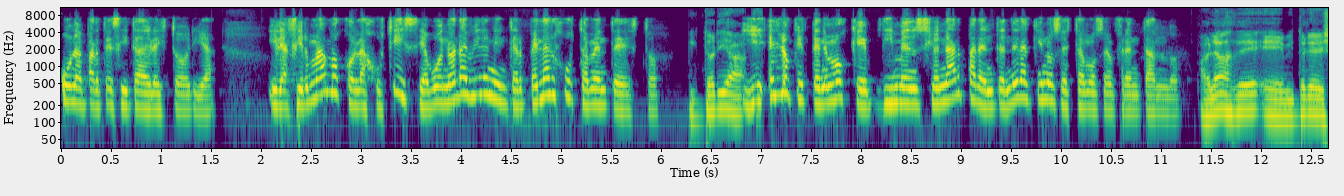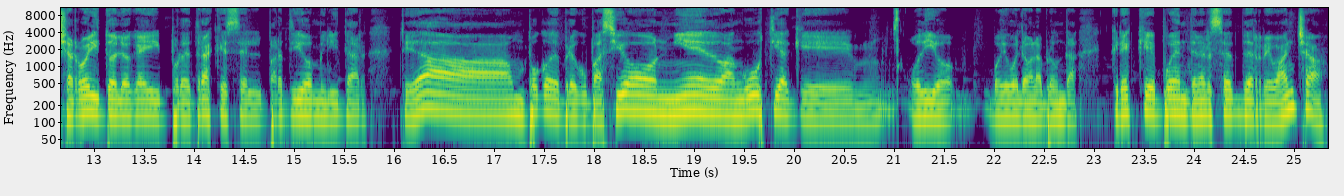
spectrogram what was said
una partecita de la historia y la firmamos con la justicia. Bueno, ahora vienen a interpelar justamente esto. Victoria. Y es lo que tenemos que dimensionar para entender a qué nos estamos enfrentando. Hablabas de eh, Victoria Villarruel y todo lo que hay por detrás, que es el partido militar. ¿Te da un poco de preocupación, miedo, angustia que, o digo, voy de vuelta con la pregunta, ¿crees que pueden tener sed de revancha?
